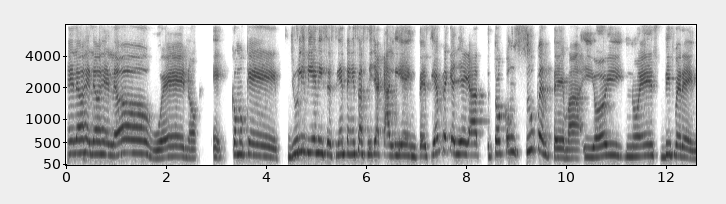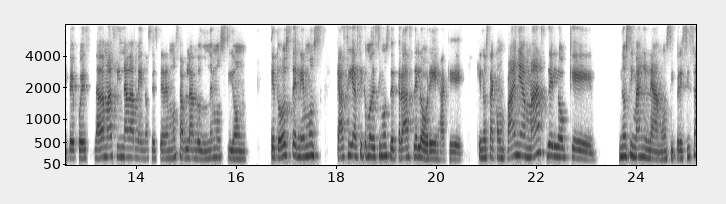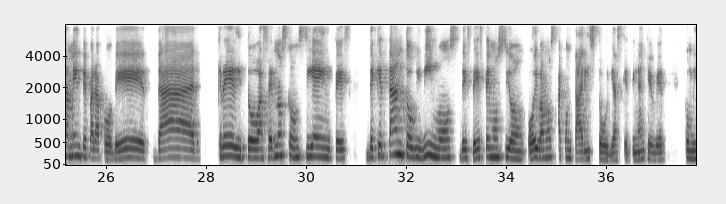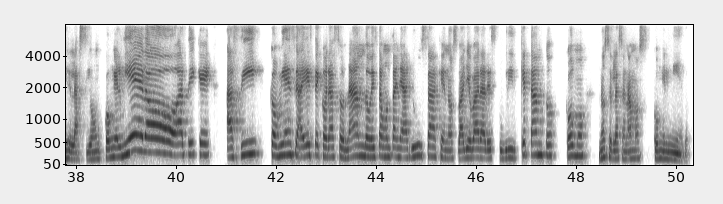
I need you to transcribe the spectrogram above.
Hello, hello, hello. Bueno, eh, como que Julie viene y se siente en esa silla caliente. Siempre que llega, toca un súper tema y hoy no es diferente, pues nada más y nada menos estaremos hablando de una emoción que todos tenemos casi así como decimos detrás de la oreja, que, que nos acompaña más de lo que nos imaginamos y precisamente para poder dar crédito, hacernos conscientes de qué tanto vivimos desde esta emoción, hoy vamos a contar historias que tengan que ver con mi relación con el miedo. Así que así comienza este corazonando, esta montaña rusa que nos va a llevar a descubrir qué tanto, cómo nos relacionamos con el miedo.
